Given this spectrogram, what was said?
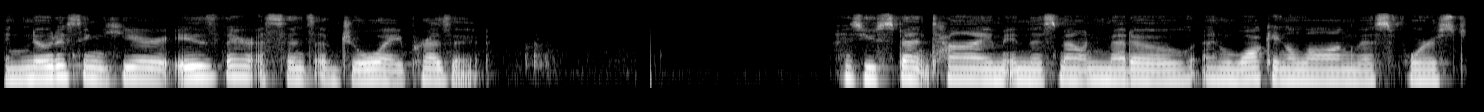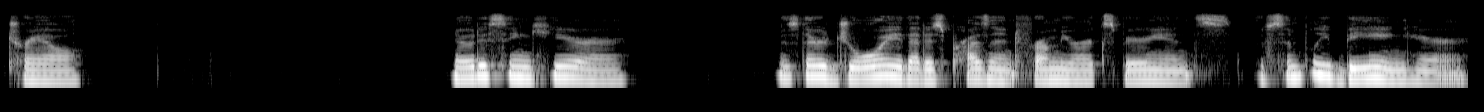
and noticing here is there a sense of joy present? As you spent time in this mountain meadow and walking along this forest trail, noticing here is there joy that is present from your experience of simply being here?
